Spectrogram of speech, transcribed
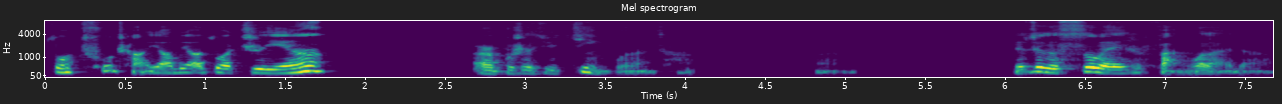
做出场，要不要做止盈，而不是去进波段仓啊。就这个思维是反过来的，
